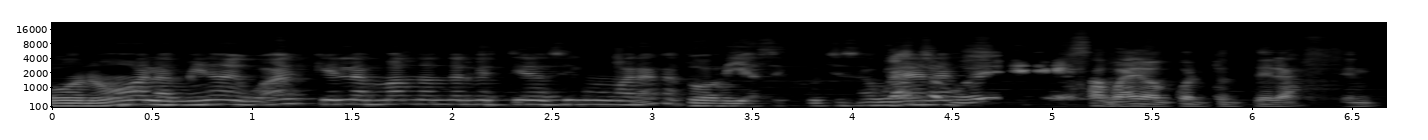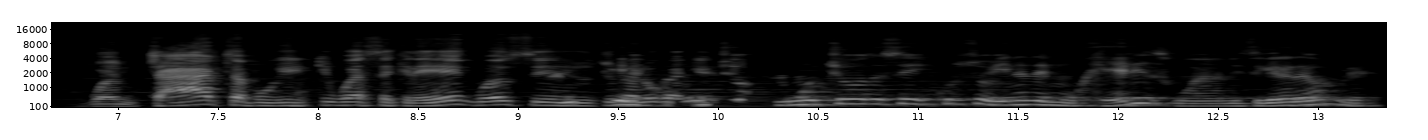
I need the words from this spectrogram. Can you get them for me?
O no, a las minas igual, que las mandan a andar vestidas así como maracas, todavía se escucha esa weá. la- weón, esa weá la encuentro entera en buen charcha, porque qué weá se creen, weón, si, si una loca que mucho, mucho de ese discurso viene de mujeres, weón, ni siquiera de hombres.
